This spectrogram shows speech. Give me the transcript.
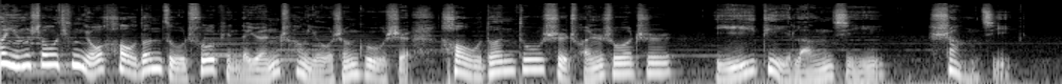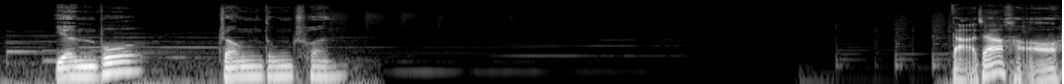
欢迎收听由后端组出品的原创有声故事《后端都市传说之一地狼藉》上集，演播张东川。大家好，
